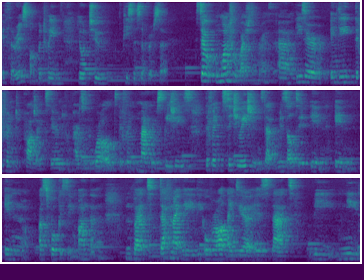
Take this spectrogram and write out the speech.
if there is one, between your two pieces of research? So, wonderful question, Ruth. Uh, these are indeed different projects. They're in different parts of the world, different mangrove species, different situations that resulted in, in, in us focusing on them. But definitely the overall idea is that we need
